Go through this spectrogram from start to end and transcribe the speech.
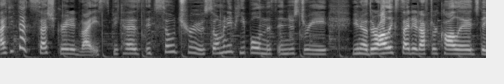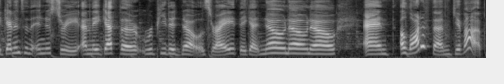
I think that's such great advice because it's so true. So many people in this industry, you know, they're all excited after college, they get into the industry and they get the repeated no's, right? They get no, no, no. And a lot of them give up.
